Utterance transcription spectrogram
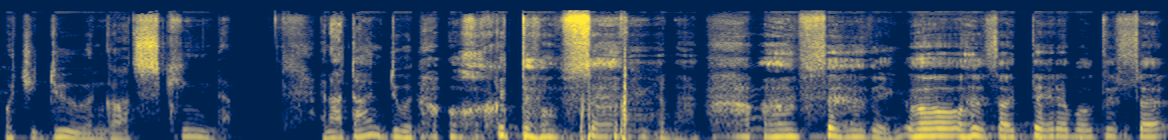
what you do in God's kingdom. And I don't do it, oh, I'm serving, you know. I'm serving. Oh, it's so terrible to serve.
